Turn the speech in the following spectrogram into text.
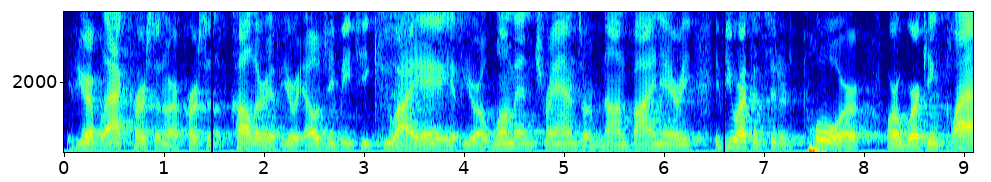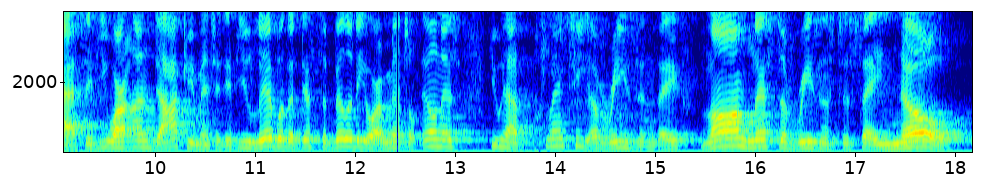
If you're a black person or a person of color, if you're LGBTQIA, if you're a woman, trans, or non binary, if you are considered poor or working class, if you are undocumented, if you live with a disability or a mental illness, you have plenty of reasons, a long list of reasons to say no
